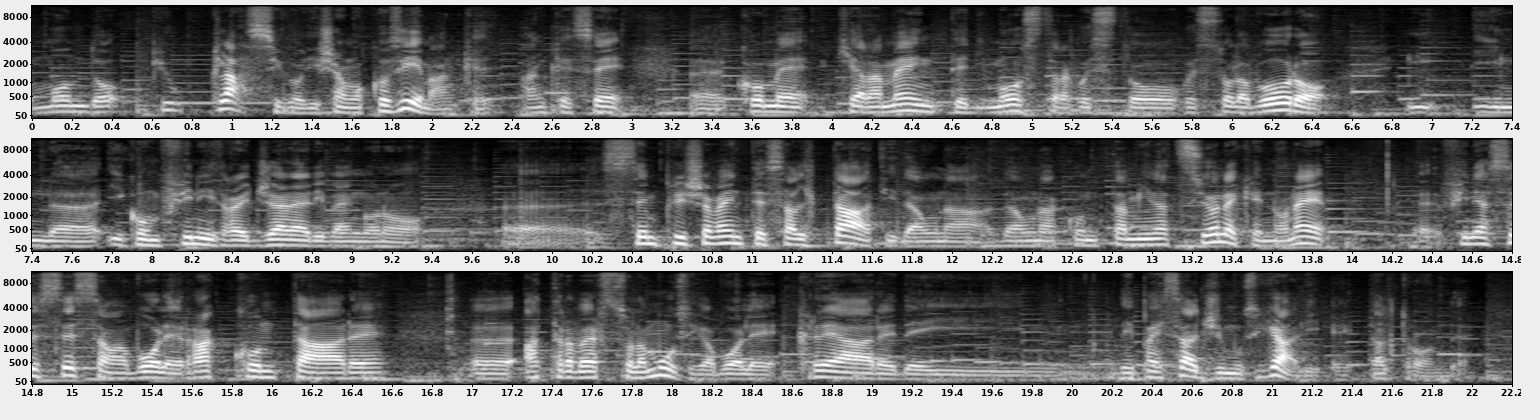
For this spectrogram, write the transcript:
un mondo più classico, diciamo così, ma anche, anche se, eh, come chiaramente dimostra questo, questo lavoro, il, il, i confini tra i generi vengono eh, semplicemente saltati da una, da una, contaminazione che non è eh, fine a se stessa, ma vuole raccontare eh, attraverso la musica, vuole creare dei, dei paesaggi musicali e d'altronde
